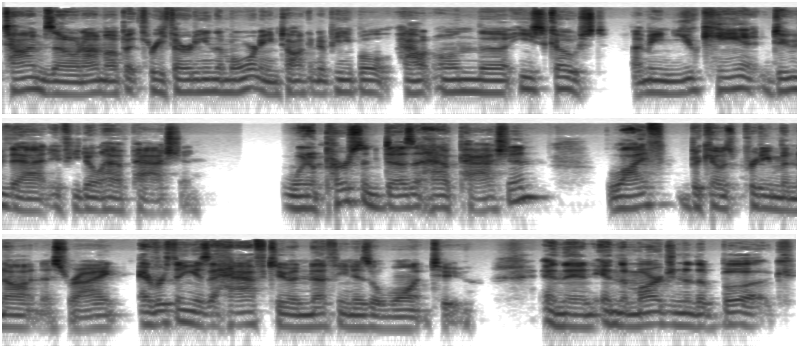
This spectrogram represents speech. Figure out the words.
time zone, I'm up at 3:30 in the morning talking to people out on the East Coast. I mean, you can't do that if you don't have passion. When a person doesn't have passion, life becomes pretty monotonous, right? Everything is a have to and nothing is a want to. And then in the margin of the book,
